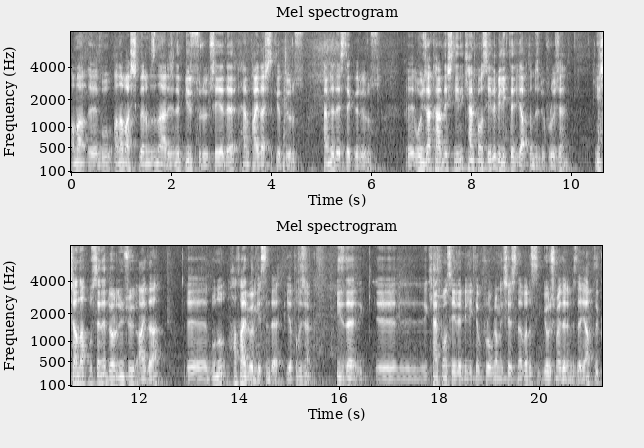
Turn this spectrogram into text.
Ama e, bu ana başlıklarımızın haricinde bir sürü şeye de hem paydaşlık yapıyoruz hem de destek veriyoruz. E, Oyuncak Kardeşliği'ni Kent Konseyi ile birlikte yaptığımız bir proje. İnşallah bu sene dördüncü ayda e, bunu Hatay bölgesinde yapılacak. Biz de e, Kent Konseyi ile birlikte bu programın içerisinde varız. Görüşmelerimizi de yaptık.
